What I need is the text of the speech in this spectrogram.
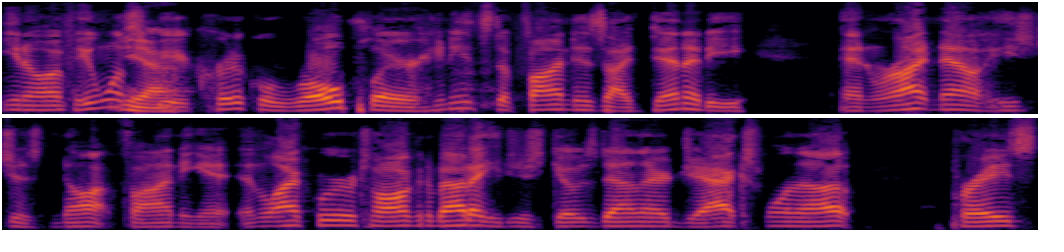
You know, if he wants yeah. to be a critical role player, he needs to find his identity. And right now, he's just not finding it. And like we were talking about it, he just goes down there, jacks one up, prays,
